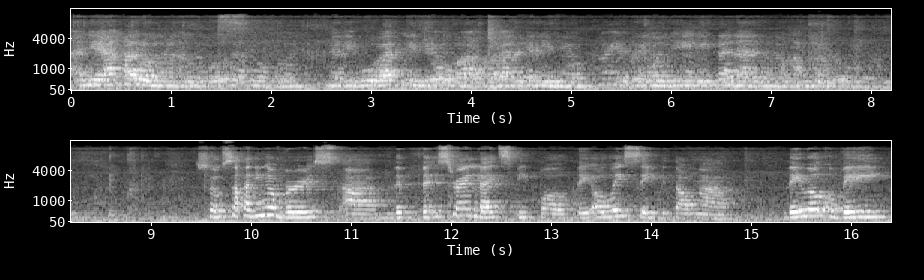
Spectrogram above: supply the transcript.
aniya ang dugo sa tuhod, nagibuhat ni Jehova, bahan kaninyo, kung ng mga So sa verse, uh, the, the Israelites people, they always say bitaw nga, they will obey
